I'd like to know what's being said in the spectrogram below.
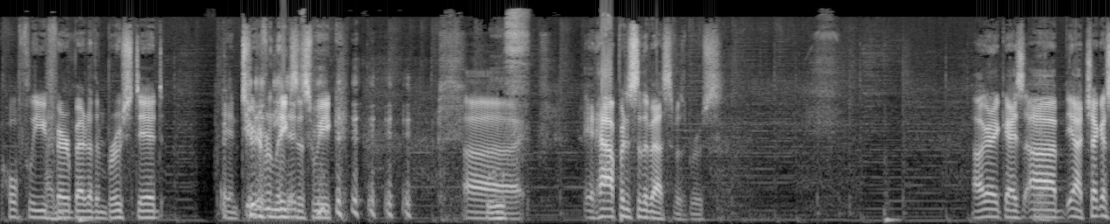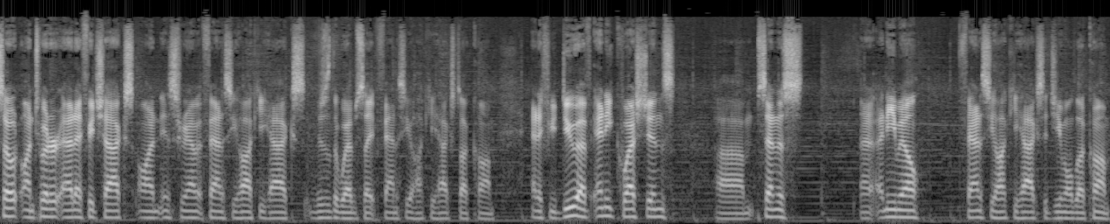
hopefully you fare better than bruce did in two different leagues this week uh, it happens to the best of us, Bruce. All right, guys. Uh, yeah, check us out on Twitter at FHHacks, on Instagram at Fantasy Hockey Hacks. Visit the website, fantasyhockeyhacks.com. And if you do have any questions, um, send us an email, fantasyhockeyhacks at gmail.com.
